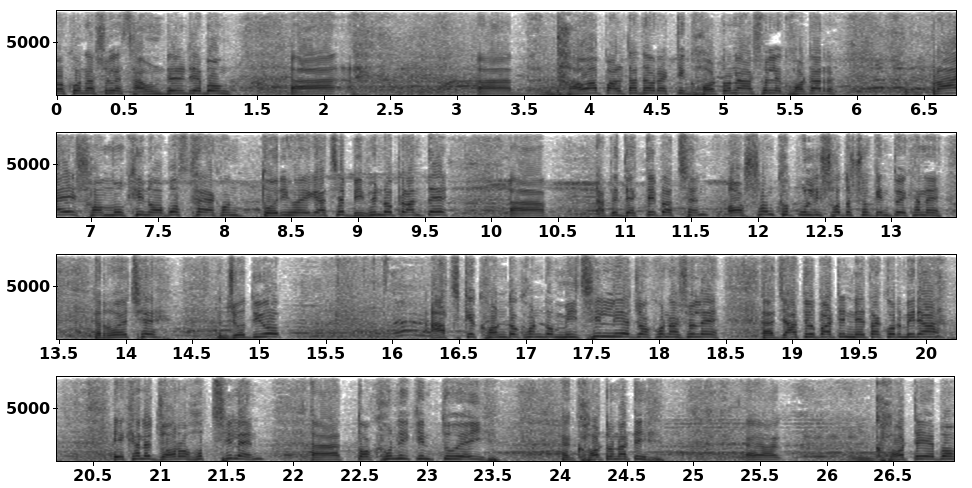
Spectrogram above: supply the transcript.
যখন আসলে সাউন্ড গ্রেনেড এবং ধাওয়া পাল্টা দেওয়ার একটি ঘটনা আসলে ঘটার প্রায় সম্মুখীন অবস্থা এখন তৈরি হয়ে গেছে। বিভিন্ন প্রান্তে আপনি দেখতেই পাচ্ছেন, অসংখ্য পুলিশ সদস্য কিন্তু এখানে রয়েছে। যদিও আজকে খণ্ড খণ্ড মিছিল নিয়ে যখন আসলে জাতীয় পার্টির নেতাকর্মীরা এখানে জড়ো হচ্ছিলেন তখনই কিন্তু এই ঘটনাটি ঘটে এবং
